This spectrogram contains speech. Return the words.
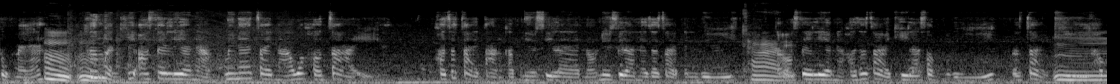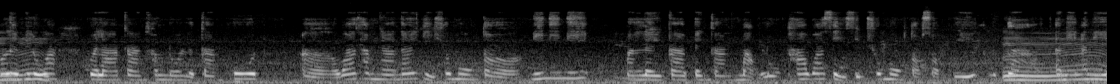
ถูกไหมอืมอืคือมเหมือนที่ออสเตรเลียเนี่ย ไม่แน่ใจนะว่าเขาจ่าย เขาจะจ่ายต่างกับนิวซีแลนด์เนาะนิวซีแลนด์เนี่ยจะจ่ายเป็นวีคใช่แต่ออสเตรเลียเนี่ยเขาจะจ่ายทีละสองวีคแล้วจ่ายอืทีมเขาก็เลยไม่รู้ว่าเวลาการคำนวณหรือการพูดเอ่อว่าทำงานได้กี่ชั่วโมงต่อ นี้นี้นี้มันเลยกลายเป็นการเหมารวมภาพว่า 40 ชั่วโมงต่อสองวีคหรือเปล่า อันนี้อันนี้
